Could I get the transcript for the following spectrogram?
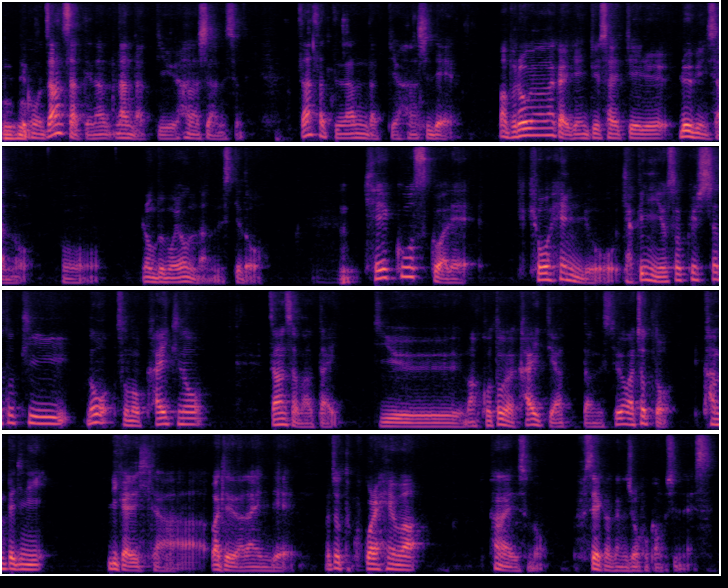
うんで、この残差って何なんだっていう話なんですよね。残差って何だっていう話で、まあ、ブログの中で言及されているルービンさんの論文も読んだんですけどうん、傾向スコアで強変量を逆に予測した時のその回帰の残差の値っていう、まあ、ことが書いてあったんですけど、まあ、ちょっと完璧に理解できたわけではないんで、まあちょっとここら辺はかなりその不正確な情報かもしれないです。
